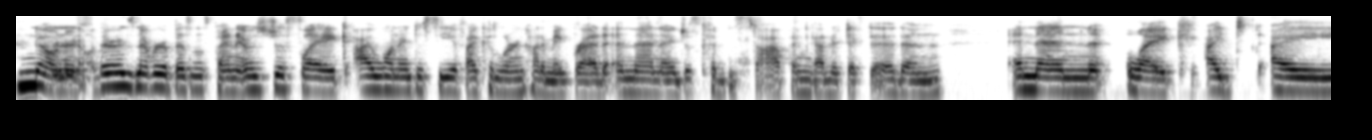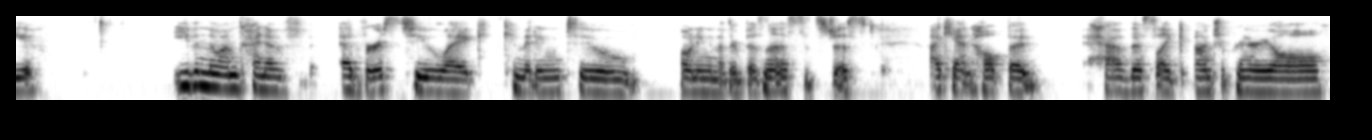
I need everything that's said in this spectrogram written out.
No no no. There was never a business plan. It was just like i wanted to see if i could learn how to make bread and then i just couldn't stop and got addicted and and then like i i even though i'm kind of adverse to like committing to owning another business it's just i can't help but have this like entrepreneurial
